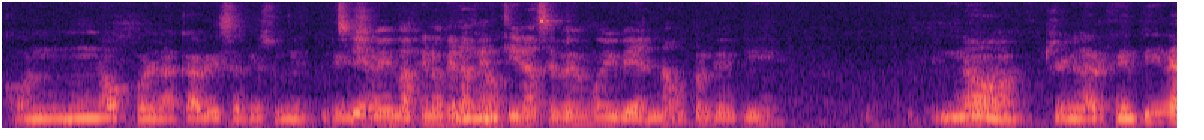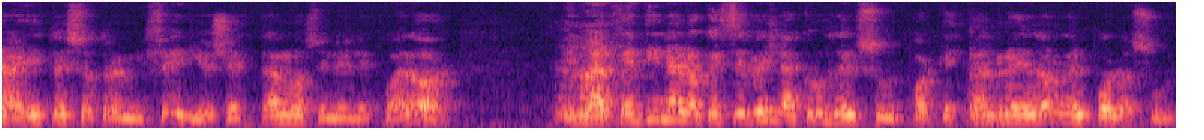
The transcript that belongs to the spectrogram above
con un ojo en la cabeza que es una estrella. Sí, me imagino que en No. Argentina se ve muy bien, ¿no? Porque aquí... No, en la Argentina esto es otro hemisferio, ya estamos en el Ecuador. En la Argentina lo que se ve es la Cruz del Sur, porque está Ah. alrededor del Polo Sur.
